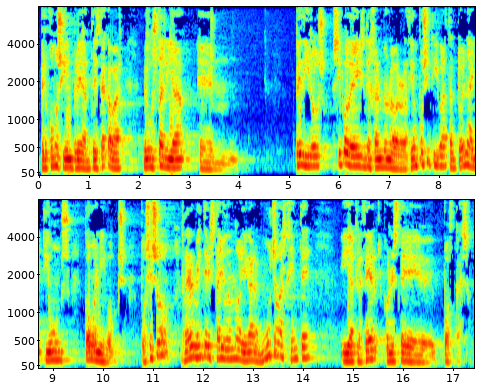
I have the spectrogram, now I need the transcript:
pero como siempre, antes de acabar, me gustaría em, pediros si podéis dejarme una valoración positiva tanto en iTunes como en iVoox. Pues eso realmente me está ayudando a llegar a mucha más gente y a crecer con este podcast.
